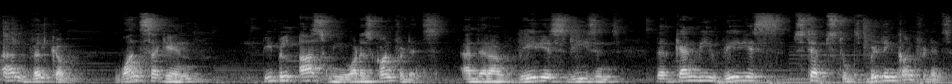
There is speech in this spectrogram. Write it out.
and welcome. Once again, people ask me what is confidence, and there are various reasons. There can be various steps to building confidence.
